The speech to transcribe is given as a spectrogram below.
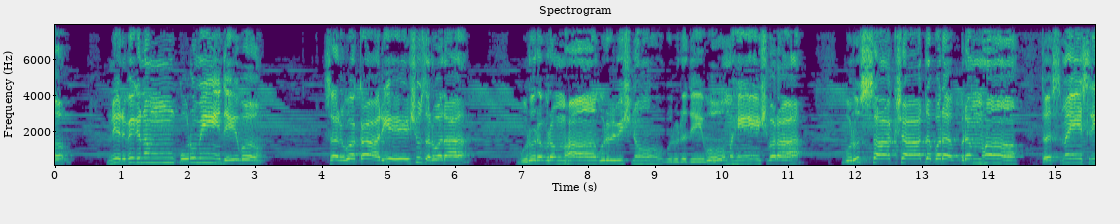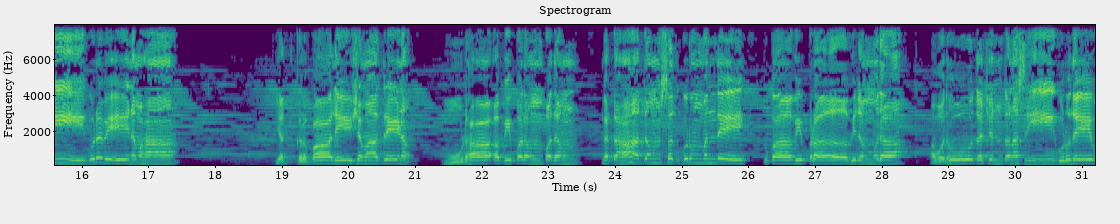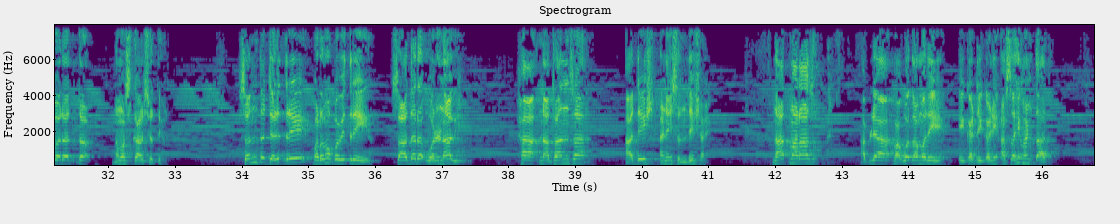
निर्विघ्न कुरु मे देव सर्वकार्येषु सर्वदा। गुरुर्ब्रह्मा गुरुर्विष्णू गुरुर्देवो महेश्वरा। गुरुः साक्षात् परब्रह्म तस्मै श्रीगुरवे नमः। यत्कृपालेशमात्रेण मूढा अपि परं पदं गतः तं सद्गुरुं वन्दे तुका विप्राभिदं मुदा। अवधूत चिंतन श्री गुरुदेव दत्त नमस्कार सत्य संत चरित्रे परमपवित्रे सादर वर्णावी. हा नाथांचा आदेश आणि संदेश आहे. नाथ महाराज आपल्या भागवतामध्ये एका ठिकाणी असंही म्हणतात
